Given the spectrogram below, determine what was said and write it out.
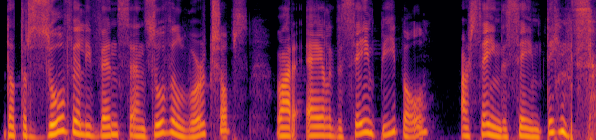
dat er zoveel events zijn, zoveel workshops, waar eigenlijk the same people are saying the same things.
